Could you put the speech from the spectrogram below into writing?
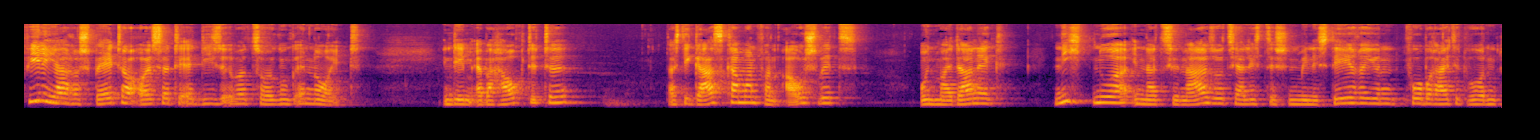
Viele Jahre später äußerte er diese Überzeugung erneut, indem er behauptete, dass die Gaskammern von Auschwitz und Majdanek nicht nur in nationalsozialistischen Ministerien vorbereitet wurden,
